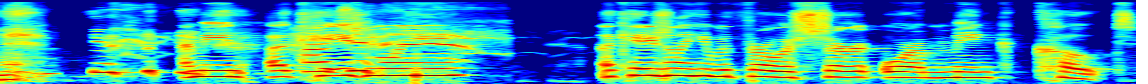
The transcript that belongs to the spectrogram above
I mean, occasionally, occasionally he would throw a shirt or a mink coat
